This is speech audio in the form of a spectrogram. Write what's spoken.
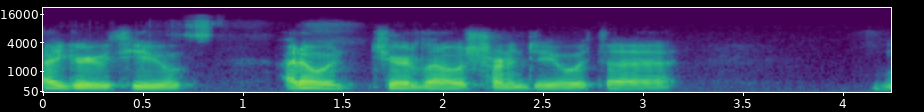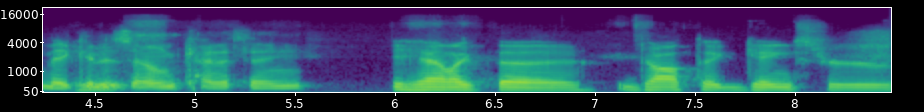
I agree with you. I know what Jared Leto was trying to do with uh, make it his own kind of thing. He had like the gothic gangster.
